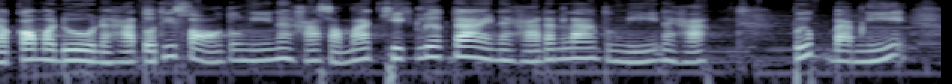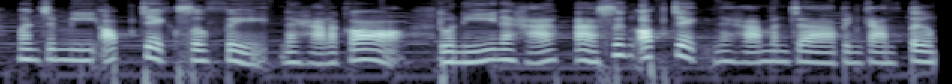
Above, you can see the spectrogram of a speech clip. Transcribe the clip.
แล้วก็มาดูนะคะ ตัวที่ 2 ตรงนี้นะคะ สามารถคลิกเลือกได้นะคะ ด้านล่างตรงนี้นะคะ ปุ๊บแบบนี้มันจะมี Object Surface นะคะ แล้วก็ตัวนี้นะคะอ่าซึ่ง Object นะคะมันจะเป็นการเติม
